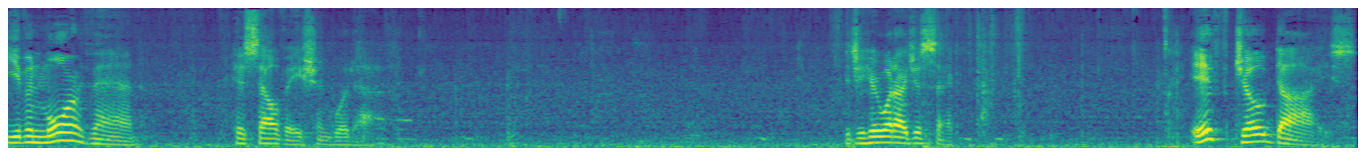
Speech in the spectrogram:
even more than his salvation would have. Did you hear what I just said? If Joe dies,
